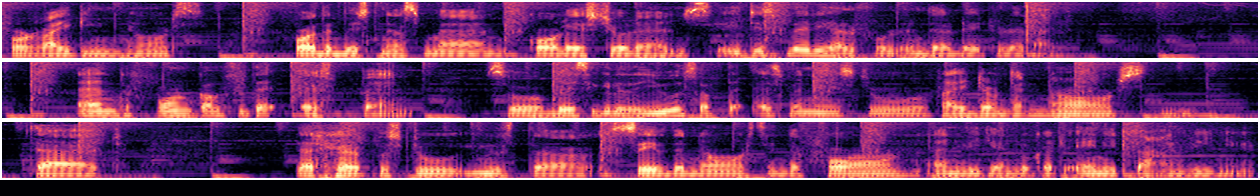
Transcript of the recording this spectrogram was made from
for writing notes for the businessman college students. It is very helpful in their day-to-day life. And the phone comes with a s pen so basically the use of the s pen is to write down the notes that that help us to use the save the notes in the phone and we can look at any time we need.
